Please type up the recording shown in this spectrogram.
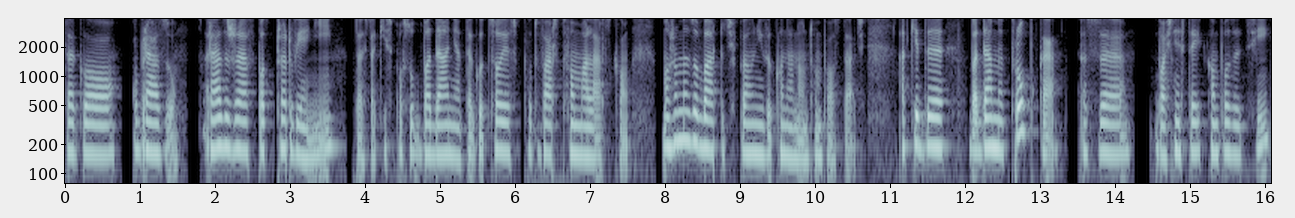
tego obrazu, raz, że w podczerwieni, to jest taki sposób badania tego, co jest pod warstwą malarską, możemy zobaczyć w pełni wykonaną tą postać. A kiedy badamy próbkę z właśnie z tej kompozycji,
